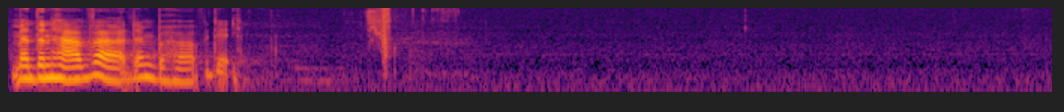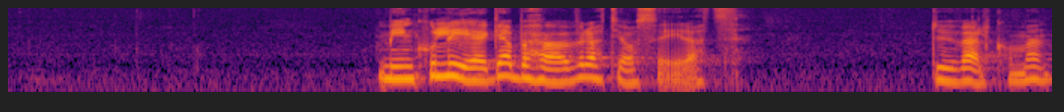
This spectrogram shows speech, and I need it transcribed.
Men den här världen behöver dig. Min kollega behöver att jag säger att du är välkommen.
